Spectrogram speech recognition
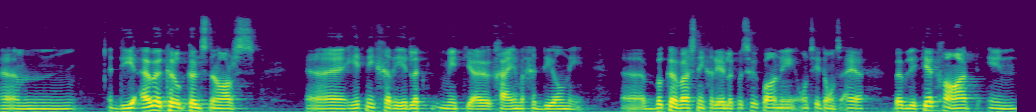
ehm um, die ouer kunstenaars uh het nie gereedelik met jou geheime gedeel nie. Uh boeke was nie gereedelik beskikbaar nie. Ons het ons eie biblioteek gehad en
